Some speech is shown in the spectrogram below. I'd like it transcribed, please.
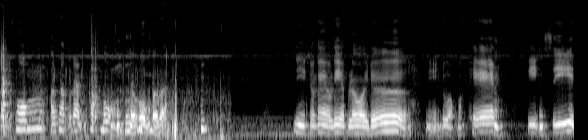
พักพมอันพักดันพักบ่งเดี๋ยวผมไปแบบนี่ก็แล้วเรียบร้อยเด้อ นี่ลวกมะแข้งปิ้งซีน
